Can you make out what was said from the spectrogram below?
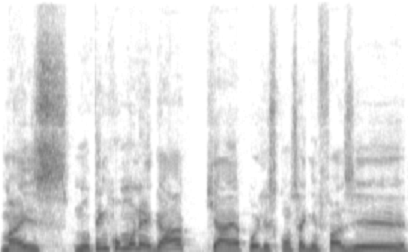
Mas não tem como negar que a Apple eles conseguem fazer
